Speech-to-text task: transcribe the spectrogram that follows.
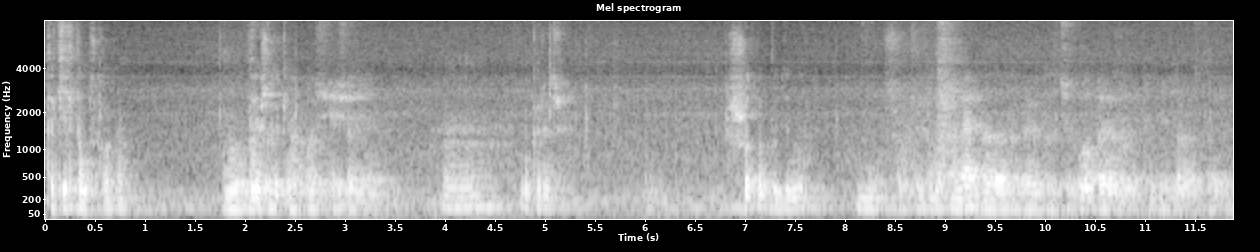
Таких там сколько? Ну, Две штуки? На почте еще две. Ага. Ну, короче. Что-то будет, да? Ну, чтобы их оставлять, надо, например, тут чехло порезать, тут нельзя оставить.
